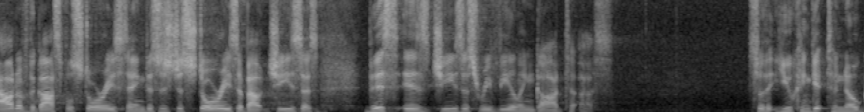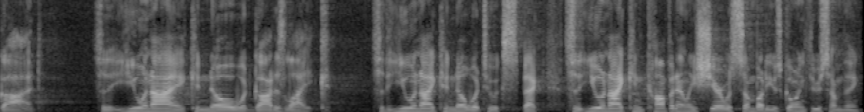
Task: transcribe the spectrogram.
out of the gospel stories, saying, This is just stories about Jesus. This is Jesus revealing God to us so that you can get to know God, so that you and I can know what God is like, so that you and I can know what to expect, so that you and I can confidently share with somebody who's going through something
